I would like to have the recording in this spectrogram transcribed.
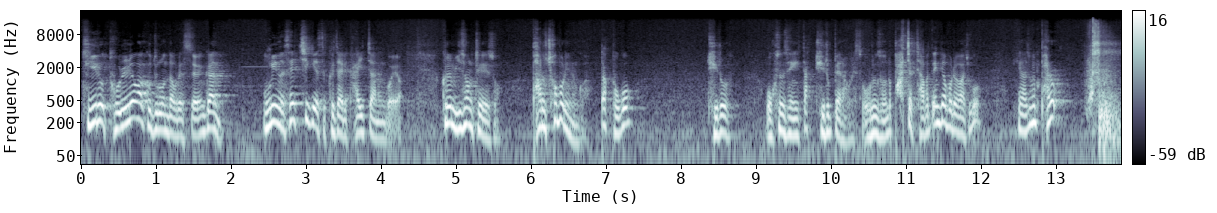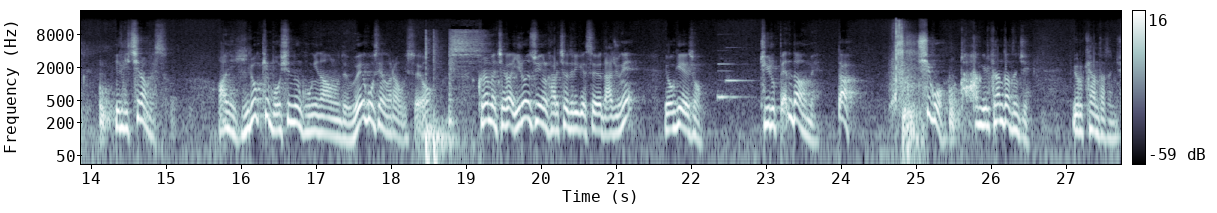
뒤로 돌려갖고 들어온다고 그랬어요. 그러니까 우리는 새치기에서 그 자리 가 있자는 거예요. 그럼 이 상태에서 바로 쳐버리는 거야. 딱 보고 뒤로 옥 선생이 딱 뒤로 빼라고 그랬어. 오른손으로 바짝 잡아 당겨버려가지고 해가지고 바로 이렇게 치라고 그랬어. 아니 이렇게 멋있는 공이 나오는데 왜 고생을 하고 있어요? 그러면 제가 이런 스윙을 가르쳐 드리겠어요. 나중에 여기에서 뒤로 뺀 다음에 딱 치고 딱 이렇게 한다든지 이렇게 한다든지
